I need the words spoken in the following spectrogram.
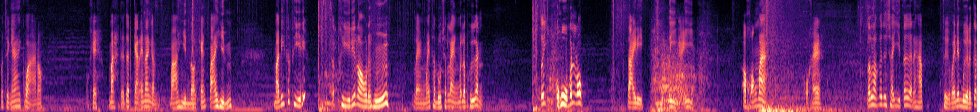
มันจะง่ายกว่าเนาะโอเคมาเดี๋ยวจัดการไอ้นั่นก่อนปลาหินเนาะแก๊งปลาหิน มาดิสักทีดิสักทีดิเราเนี่ยหือแรงไหมธนูฉันแรงไหมล่ะเพื่อนเอ้ยโอ้โหมันหลบได้ดินี่ไง เอาของมา โอเค แล้วเราก็จะใช้อีเตอร์นะครับ ถือไว้ในมือแล้วก็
